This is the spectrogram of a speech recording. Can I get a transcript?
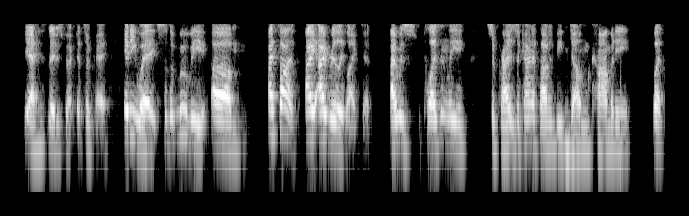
Yeah, his name is back. It's okay. Anyway, so the movie, um, I thought I, I really liked it. I was pleasantly surprised. I kind of thought it'd be Mhm. dumb comedy, but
